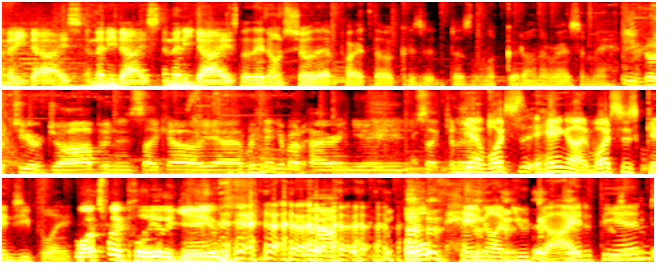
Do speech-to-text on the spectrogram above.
And then he dies. And then he dies. And then he dies. But they don't show that part though, because it doesn't look good on the resume. You go to your job and it's like, oh yeah, we're thinking about hiring you. You're just like, can I- Yeah, watch. The, hang on, watch this Genji play. Watch my play of the game. oh, hang on, you died at the end.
